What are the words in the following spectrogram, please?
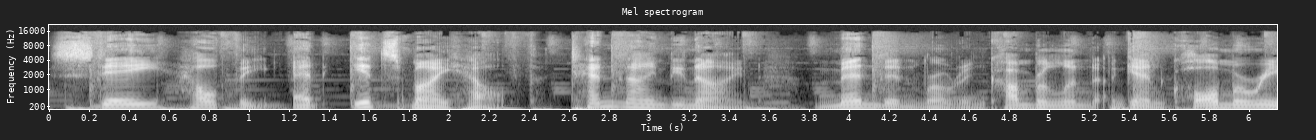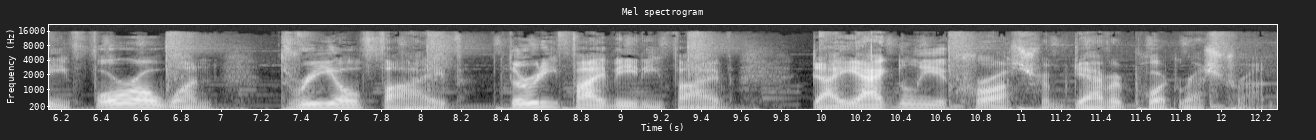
Stay healthy at It's My Health, 1099 Mendon Road in Cumberland. Again, call Marie 401 305 3585, diagonally across from Davenport Restaurant.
